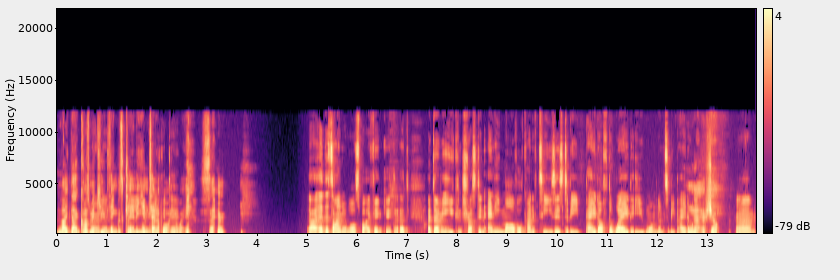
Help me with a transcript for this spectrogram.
like that cosmic Ronan. cube thing was clearly him What you could teleporting away. So, Uh, at the time, it was, but I think it. it- I don't think you can trust in any Marvel kind of teasers to be paid off the way that you want them to be paid off. no, sure. Um,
